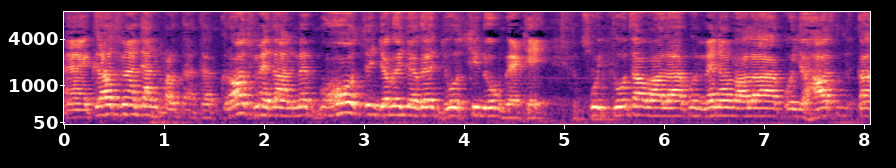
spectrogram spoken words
क्रॉस मैदान पड़ता था। क्रॉस मैदान में बहुत सी जगह जगह जोशी लोग बैठे। कोई तोता वाला कोई मैना वाला कोई हाथ का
